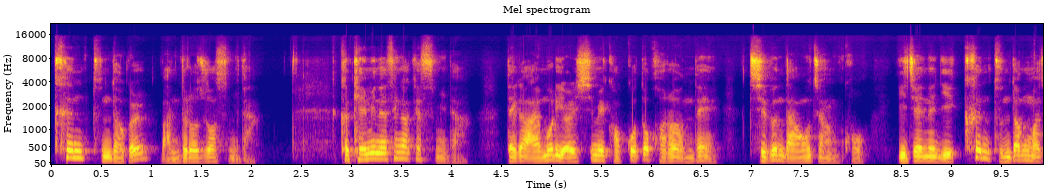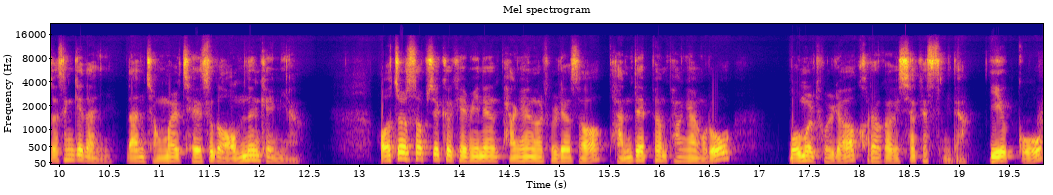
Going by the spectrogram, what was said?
큰 둔덕을 만들어 주었습니다. 그 개미는 생각했습니다. 내가 아무리 열심히 걷고 또 걸어온데 집은 나오지 않고 이제는 이 큰 둔덕마저 생기다니 난 정말 재수가 없는 개미야. 어쩔 수 없이 그 개미는 방향을 돌려서 반대편 방향으로 몸을 돌려 걸어가기 시작했습니다. 이윽고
